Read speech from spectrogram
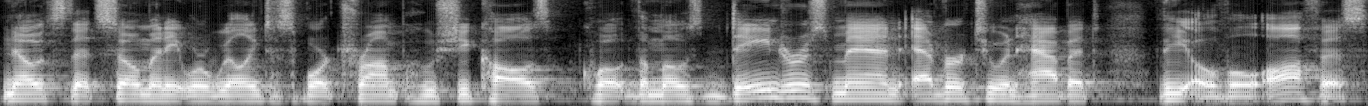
notes that so many were willing to support Trump, who she calls, quote, the most dangerous man ever to inhabit the Oval Office.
